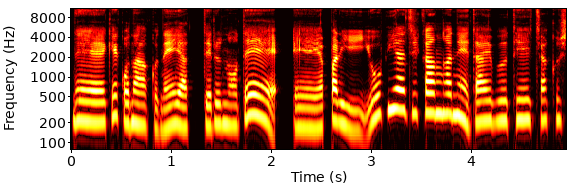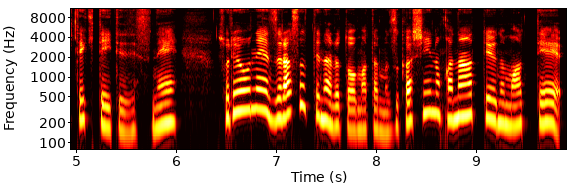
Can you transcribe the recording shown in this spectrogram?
で、結構長くね、やってるので、えー、やっぱり曜日や時間がね、だいぶ定着してきていてですね、それをね、ずらすってなるとまた難しいのかなっていうのもあって、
